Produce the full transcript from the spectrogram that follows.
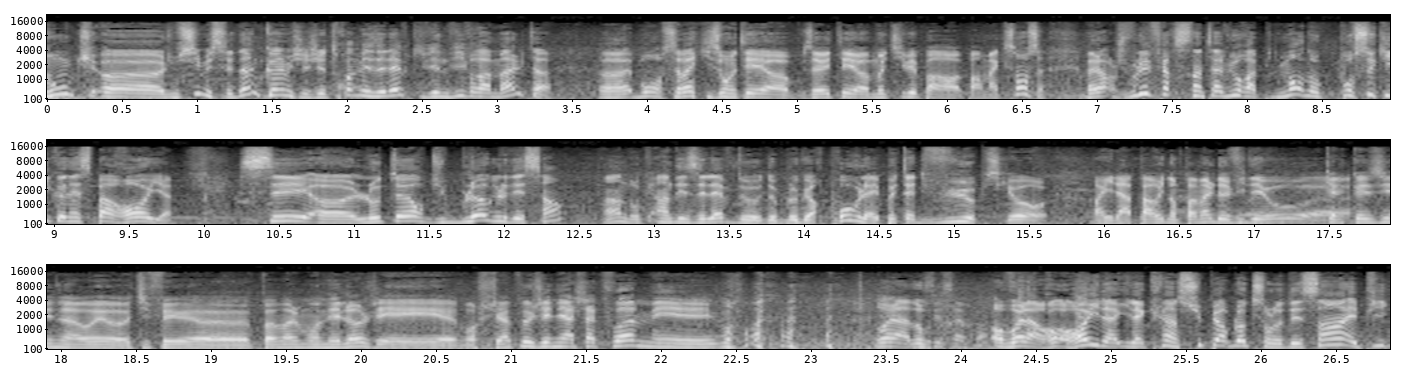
Donc euh, je me suis dit mais c'est dingue quand même, j'ai trois de mes élèves qui viennent vivre à Malte. Euh, bon c'est vrai qu'ils ont été, euh, vous avez été motivés par, par Maxence. Alors je voulais faire cette interview rapidement. Donc pour ceux qui connaissent pas Roy, c'est l'auteur du blog Le Dessin. hein, donc un des élèves de, de Blogueur Pro, vous l'avez peut-être vu puisque oh, il a apparu dans pas mal de vidéos. Quelques-unes, ah ouais, tu fais pas mal mon éloge et bon, je suis un peu gêné à chaque fois mais bon, Voilà donc sympa. Oh, voilà, Roy il a, il a créé un super blog sur le dessin et puis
